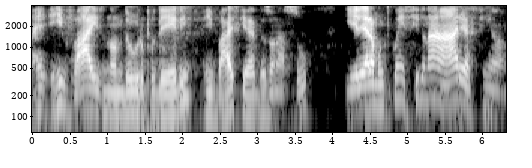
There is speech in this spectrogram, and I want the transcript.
Ri- Rivais, o nome do grupo dele. Rivais, que é da Zona Sul. E ele era muito conhecido na área, assim, ó.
